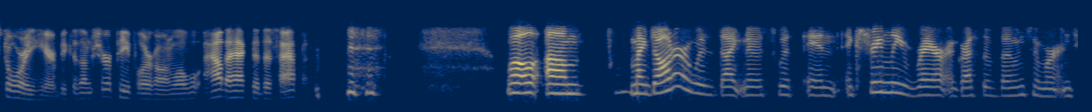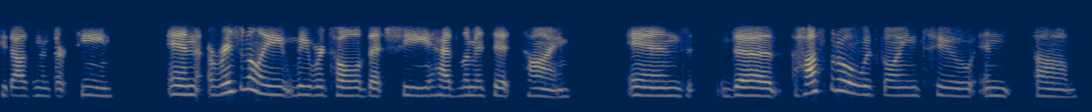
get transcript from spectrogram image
story here? Because I'm sure people are going, well, how the heck did this happen? well, um, My daughter was diagnosed with an extremely rare aggressive bone tumor in 2013. And originally, we were told that she had limited time, and the hospital was going to in, um,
